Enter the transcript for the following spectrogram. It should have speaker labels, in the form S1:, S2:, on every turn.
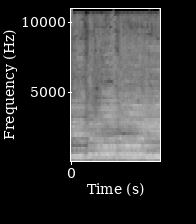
S1: від радої.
